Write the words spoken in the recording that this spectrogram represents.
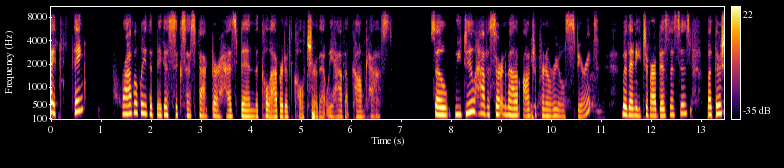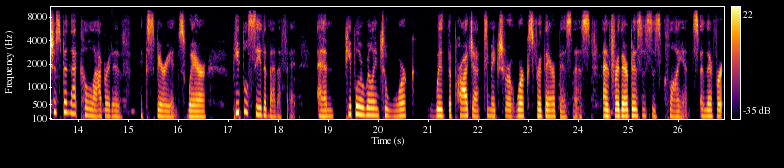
I think probably the biggest success factor has been the collaborative culture that we have at Comcast. So we do have a certain amount of entrepreneurial spirit within each of our businesses, but there's just been that collaborative experience where people see the benefit and people are willing to work with the project to make sure it works for their business and for their business's clients and therefore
